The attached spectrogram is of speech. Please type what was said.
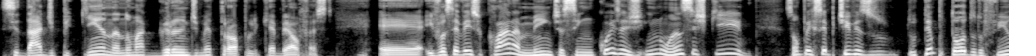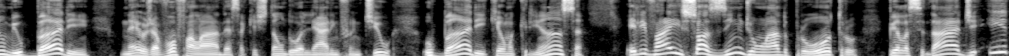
cidade pequena numa grande metrópole que é Belfast. É, e você vê isso claramente, assim, coisas em nuances que são perceptíveis o, o tempo todo do filme. O Buddy, né, eu já vou falar dessa questão do olhar infantil. O Buddy, que é uma criança, ele vai sozinho de um lado para o outro pela cidade e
